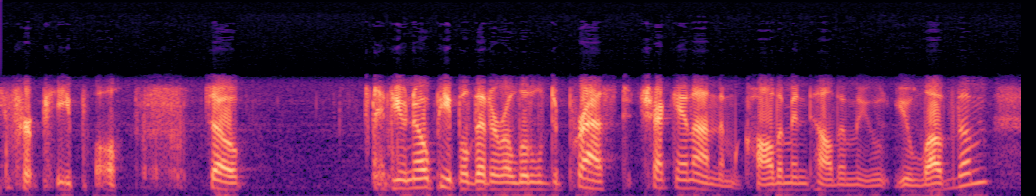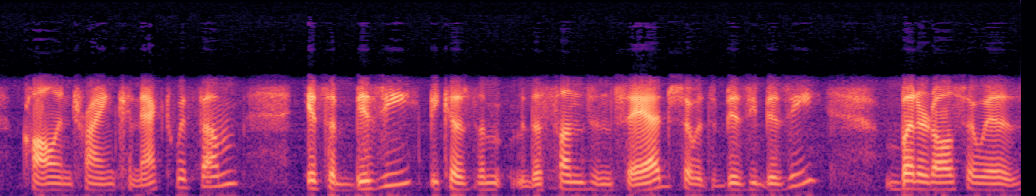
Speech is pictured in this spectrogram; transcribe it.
for people. So if you know people that are a little depressed, check in on them. Call them and tell them you you love them. Call and try and connect with them. It's a busy because the the sun's in Sag, so it's busy busy, but it also is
